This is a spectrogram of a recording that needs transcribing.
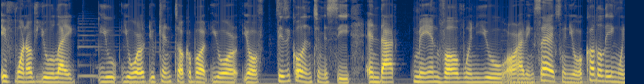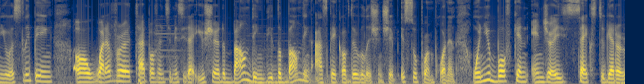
if one of you like you you are you can talk about your your physical intimacy and that may involve when you are having sex, when you are cuddling, when you are sleeping, or whatever type of intimacy that you share. The bonding, the, the bonding aspect of the relationship is super important. When you both can enjoy sex together,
